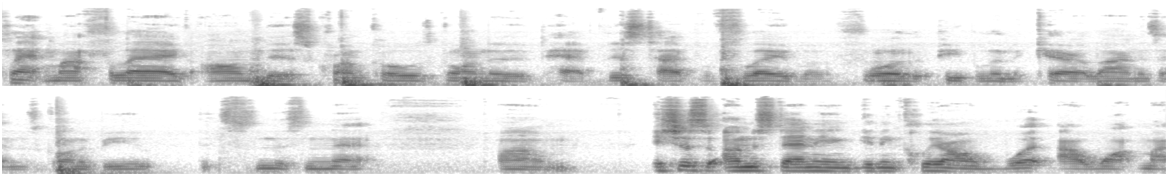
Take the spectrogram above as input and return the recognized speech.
plant my flag on this. Crumco is going to have this type of flavor for the people in the Carolinas, and it's going to be this, and this and that. Um, it's just understanding and getting clear on what I want my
